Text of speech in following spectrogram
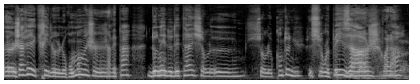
euh, j'avais écrit le, roman, mais je n'avais pas donné de détails sur le, sur le contenu, sur le paysage. Voilà.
